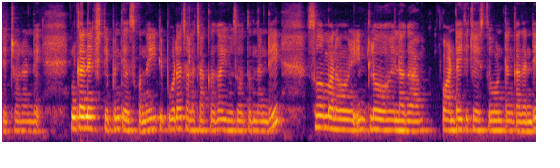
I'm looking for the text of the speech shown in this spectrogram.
చేసి చూడండి. ఇంకా నెక్స్ట్ టిప్ని తెలుసుకుందాం ఈ టిప్ కూడా చాలా చక్కగా యూజ్ అవుతుందండి. సో మనం ఇంట్లో ఇలాగా వంట అయితే చేస్తూ ఉంటాం కదండి.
